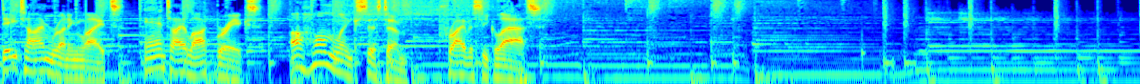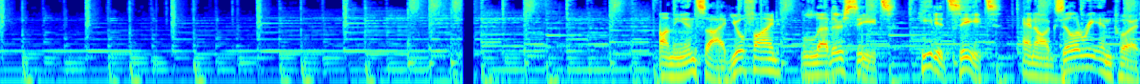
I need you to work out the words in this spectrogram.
daytime running lights, anti-lock brakes, a home link system, privacy glass, On the inside, you'll find leather seats, heated seats, an auxiliary input,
